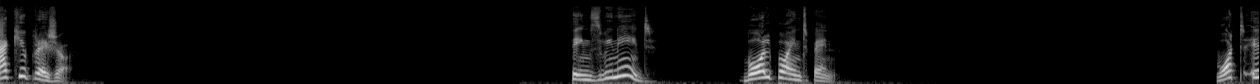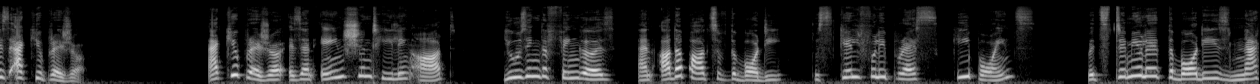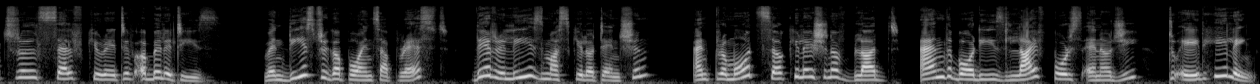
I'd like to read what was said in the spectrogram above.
Acupressure. Things we need. Ballpoint pen. What is acupressure? Acupressure is an ancient healing art using the fingers and other parts of the body to skillfully press key points which stimulate the body's natural self-curative abilities. When these trigger points are pressed, they release muscular tension and promote circulation of blood and the body's life force energy to aid healing.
